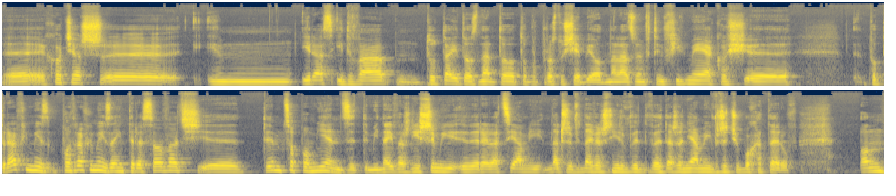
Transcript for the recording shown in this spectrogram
E, chociaż e, i raz i dwa tutaj to, to, to po prostu siebie odnalazłem w tym filmie. Jakoś e, potrafi mnie, potrafi mnie zainteresować tym, co pomiędzy tymi najważniejszymi relacjami, znaczy najważniejszymi wydarzeniami w życiu bohaterów on,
